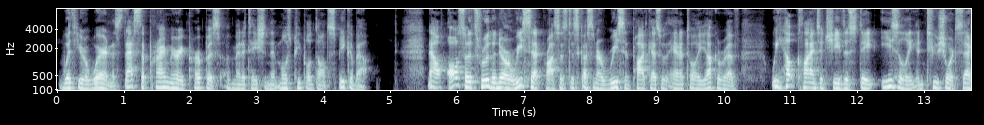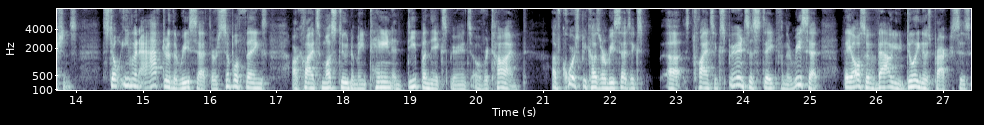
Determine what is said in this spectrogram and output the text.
with your awareness. That's the primary purpose of meditation that most people don't speak about. Now, also through the neuro reset process discussed in our recent podcast with Anatoly Yakarev, we help clients achieve this state easily in two short sessions. Still, even after the reset, there are simple things our clients must do to maintain and deepen the experience over time. Of course, because our reset ex- uh, clients experience this state from the reset, they also value doing those practices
